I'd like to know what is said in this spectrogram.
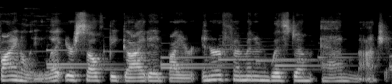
finally let yourself be guided by your inner feminine wisdom and magic.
